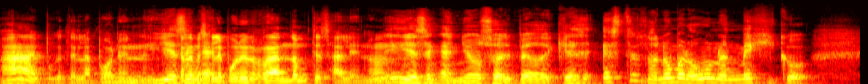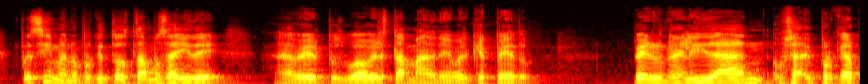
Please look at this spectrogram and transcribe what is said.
Ah, porque te la ponen. Y cada vez que le pones random te sale, ¿no? Y es engañoso el pedo de que es- esto es lo número uno en México. Pues sí, mano, porque todos estamos ahí de, a ver, pues voy a ver esta madre, a ver qué pedo. Pero en realidad, o sea, porque al,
